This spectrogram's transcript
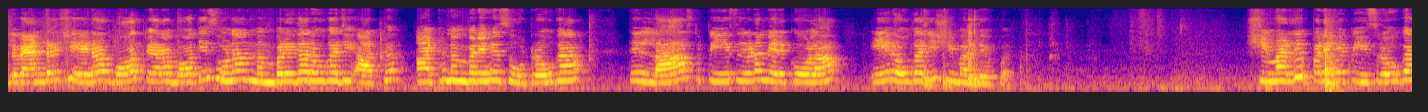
ਲਵੈਂਡਰ ਸ਼ੇਡ ਆ, ਬਹੁਤ ਪਿਆਰਾ, ਬਹੁਤ ਹੀ ਸੋਹਣਾ। ਨੰਬਰ ਇਹਦਾ ਰਹੂਗਾ ਜੀ 8 8 ਨੰਬਰ ਇਹ ਸੂਟ ਰਹੂਗਾ। ਤੇ ਲਾਸਟ ਪੀਸ ਜਿਹੜਾ ਮੇਰੇ ਕੋਲ ਆ, ਇਹ ਰਹੂਗਾ ਜੀ ਸ਼ਿਮਰ ਦੇ ਉੱਪਰ। ਸ਼ਿਮਰ ਦੇ ਉੱਪਰ ਇਹ ਪੀਸ ਰਹੂਗਾ।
